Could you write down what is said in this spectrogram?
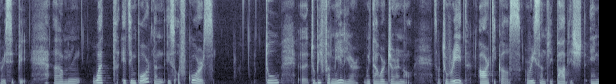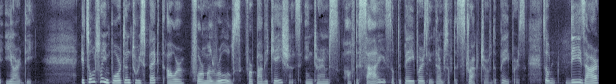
recipe. Um, what is important is, of course, to uh, to be familiar with our journal, so to read articles recently published in ERD. It's also important to respect our formal rules for publications in terms of the size of the papers, in terms of the structure of the papers. So these are,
